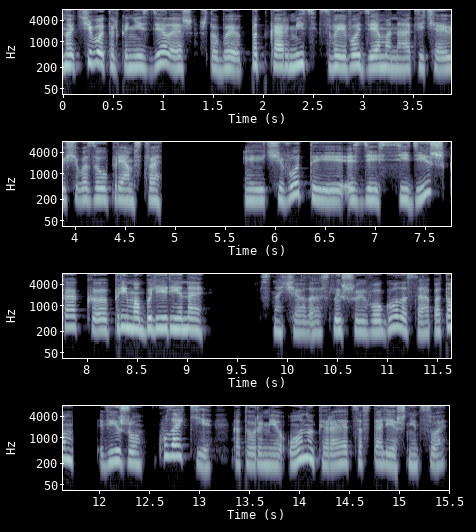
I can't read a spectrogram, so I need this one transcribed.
Но чего только не сделаешь, чтобы подкормить своего демона, отвечающего за упрямство. «И чего ты здесь сидишь, как э, прима-балерина?» Сначала слышу его голос, а потом вижу кулаки, которыми он упирается в столешницу.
